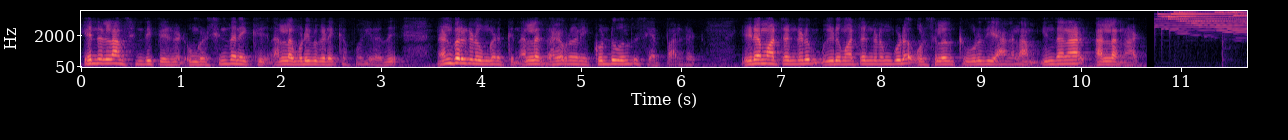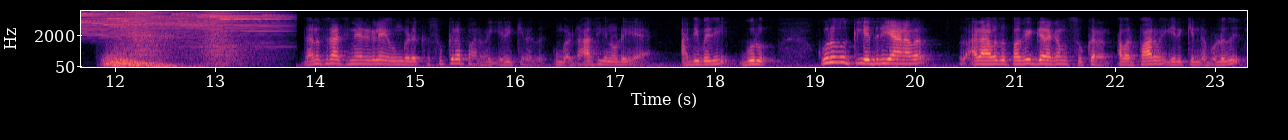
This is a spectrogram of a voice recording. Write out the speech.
என்றெல்லாம் சிந்திப்பீர்கள். உங்கள் சிந்தனைக்கு நல்ல முடிவு கிடைக்கப் போகிறது. நண்பர்கள் உங்களுக்கு நல்ல தகவல்களை கொண்டு வந்து சேர்ப்பார்கள். இடமாற்றங்களும் வீடு மாற்றங்களும் கூட ஒரு சிலருக்கு உறுதியாகலாம். இந்த நாள் நல்ல நாள். தனுசு ராசி உங்களுக்கு சுக்கிர பார்வை இருக்கிறது. உங்கள் ராசியினுடைய அதிபதி குரு. குருவுக்கு எதிரியானவர் அதாவது பகை கிரகம் சுக்கிரன். அவர் பார்வை இருக்கின்ற பொழுது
